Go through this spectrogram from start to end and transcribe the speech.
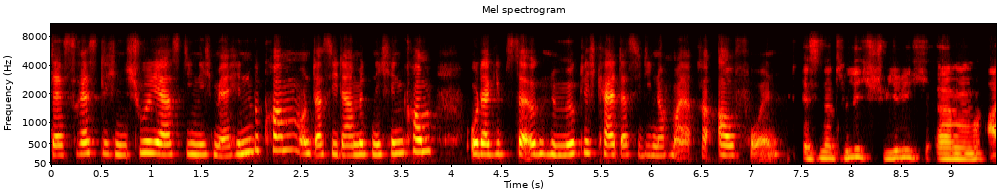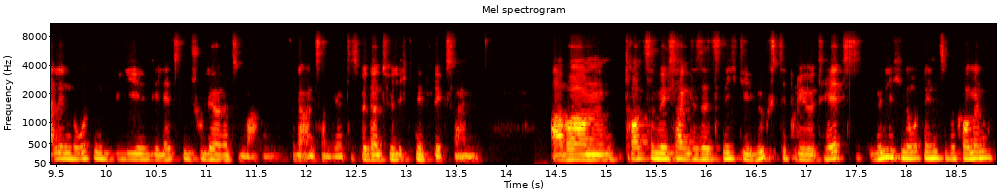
des restlichen Schuljahres die nicht mehr hinbekommen und dass sie damit nicht hinkommen? Oder gibt es da irgendeine Möglichkeit, dass sie die nochmal aufholen? Es ist natürlich schwierig, ähm, alle Noten wie die letzten Schuljahre zu machen, von der Anzahl her. Das wird natürlich knifflig sein. Aber ähm, trotzdem würde ich sagen, das ist jetzt nicht die höchste Priorität, mündliche Noten hinzubekommen.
